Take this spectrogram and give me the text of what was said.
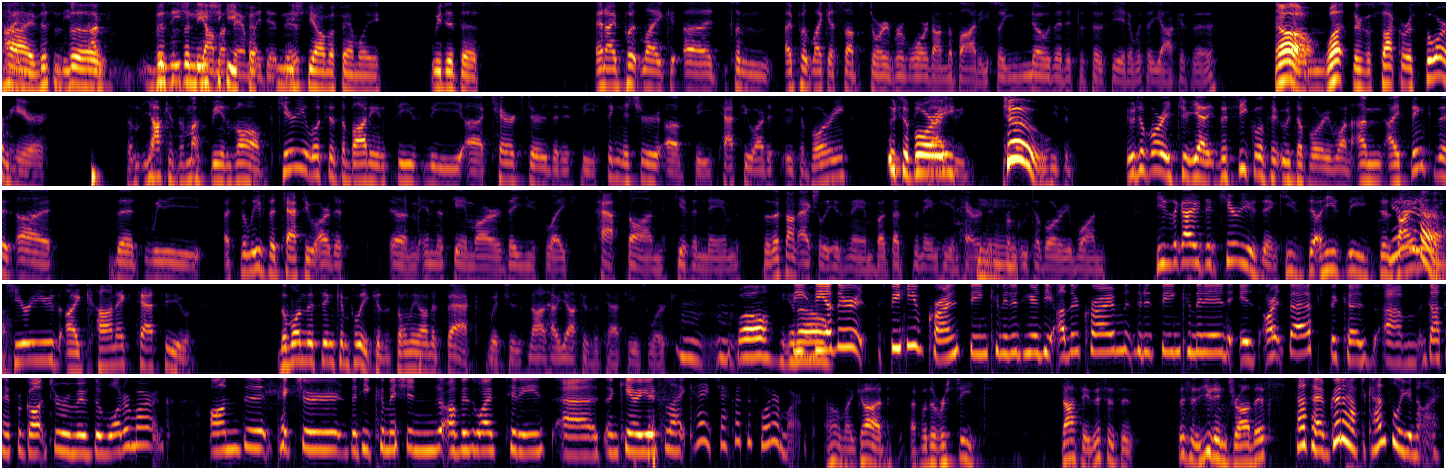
Hi, I'm this is Nish- the I'm- this is the Nishiki family fa- did this." Nishikiyama family. We did this. and I put like uh some I put like a sub story reward on the body, so you know that it's associated with a yakuza. Oh, Um, what? There's a Sakura storm here. The yakuza must be involved. Kiryu looks at the body and sees the uh, character that is the signature of the tattoo artist Utabori. He's Utabori who- Two. He's a, Utabori two, yeah, the sequel to Utabori one. Um, I think that uh, that we, I believe the tattoo artists um, in this game are they use like passed on given names, so that's not actually his name, but that's the name he inherited from Utabori one. He's the guy who did Kiryu's ink. He's he's the designer Yeah. of Kiryu's iconic tattoo. The one that's incomplete because it's only on his back, which is not how Yakuza tattoos work. well, you the, know. the other speaking of crimes being committed here, the other crime that is being committed is art theft because um Date forgot to remove the watermark on the picture that he commissioned of his wife's titties. Uh, and Kiryu's like, "Hey, check out this watermark." Oh my god, I've the receipts. Date, this isn't. This is you didn't draw this. Date, I'm gonna have to cancel you now.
